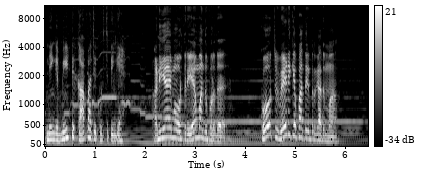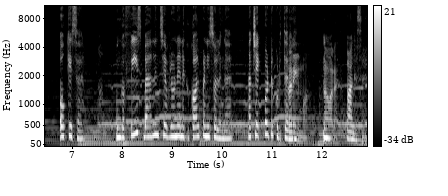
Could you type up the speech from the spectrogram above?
நீங்க மீட்டு காப்பாத்தி கொடுத்துட்டீங்க. அநியாயமா ஒருத்தர் ஏமாந்து போறத கோர்ட் வேடிக்கை பார்த்துக்கிட்டு இருக்காதும்மா. Okay sir. உங்க ஃபீஸ் பேலன்ஸ் எவ்வளோன்னு எனக்கு கால் பண்ணி சொல்லுங்க. நான் செக் போட்டு கொடுத்துறேன். சரிங்கம்மா. நான் வரேன். வாங்க சார்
